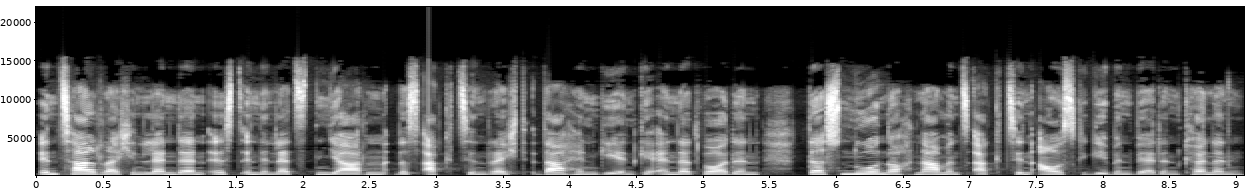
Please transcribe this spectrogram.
In zahlreichen Ländern ist in den letzten Jahren das Aktienrecht dahingehend geändert worden, dass nur noch Namensaktien ausgegeben werden können.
